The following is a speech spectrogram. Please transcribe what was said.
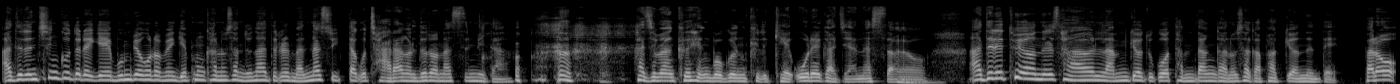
아들은 친구들에게 문병을 오면 예쁜 간호사 누나들을 만날 수 있다고 자랑을 늘어놨습니다. 하지만 그 행복은 그렇게 오래가지 않았어요. 아들의 퇴원을 사흘 남겨두고 담당 간호사가 바뀌었는데 바로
